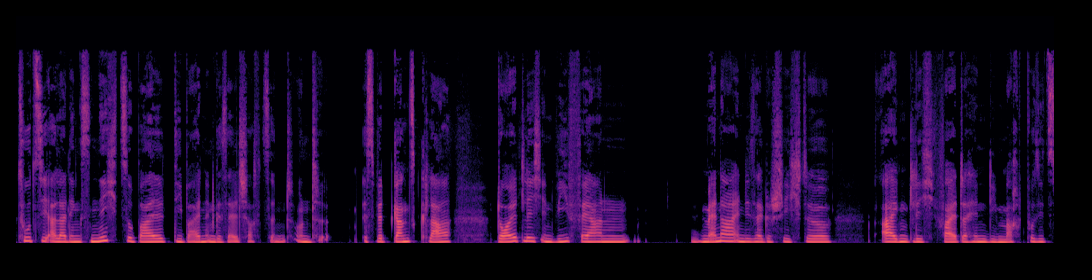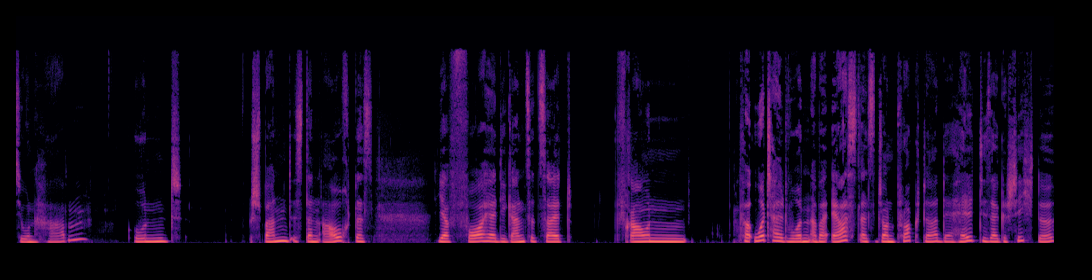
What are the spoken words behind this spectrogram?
tut sie allerdings nicht, sobald die beiden in Gesellschaft sind. Und es wird ganz klar deutlich, inwiefern Männer in dieser Geschichte eigentlich weiterhin die Machtposition haben und spannend ist dann auch, dass ja vorher die ganze Zeit Frauen verurteilt wurden, aber erst als John Proctor, der Held dieser Geschichte,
